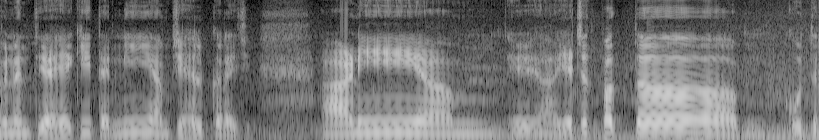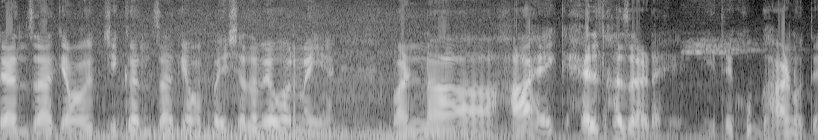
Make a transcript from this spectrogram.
विनंती आहे की त्यांनी आमची हेल्प करायची. आणि याच्यात फक्त कुत्र्यांचा किंवा चिकनचा किंवा पैशाचा व्यवहार नाही आहे पण हा एक हेल्थ हजार्ड आहे. इथे खूप घाण होते.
